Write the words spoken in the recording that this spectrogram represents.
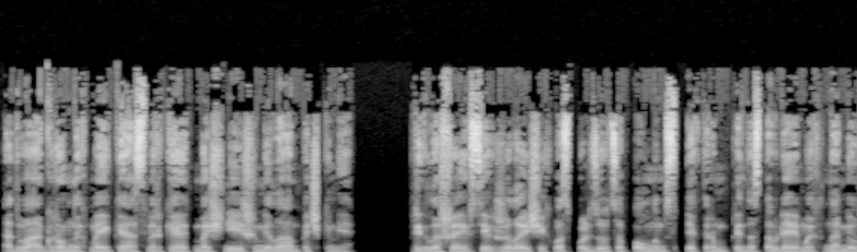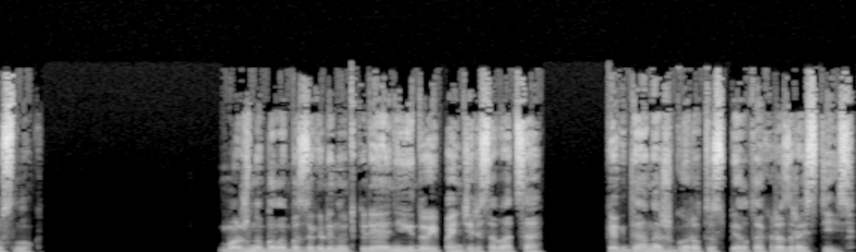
а два огромных маяка сверкают мощнейшими лампочками, приглашая всех желающих воспользоваться полным спектром предоставляемых нами услуг. Можно было бы заглянуть к Леониду и поинтересоваться, когда наш город успел так разрастись?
